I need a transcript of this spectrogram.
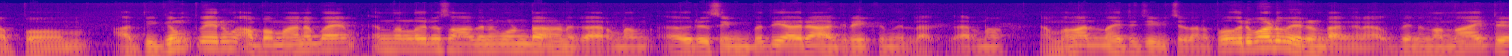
അപ്പം അധികം പേരും അപമാനഭയം എന്നുള്ളൊരു സാധനം കൊണ്ടാണ്. കാരണം ഒരു സിമ്പതി അവർ ആഗ്രഹിക്കുന്നില്ല. കാരണം നമ്മൾ നന്നായിട്ട് ജീവിച്ചതാണ്. ഇപ്പോൾ ഒരുപാട് പേരുണ്ട് അങ്ങനെ. പിന്നെ നന്നായിട്ട്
